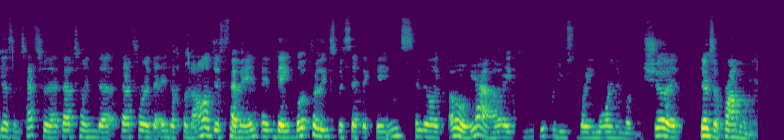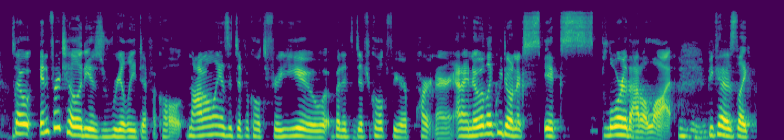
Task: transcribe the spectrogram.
doesn't test for that. That's when the that's where the endocrinologists come in and they look for these specific things and they're like, oh yeah, like you produce way more than what you should there's a problem there. So, infertility is really difficult. Not only is it difficult for you, but it's difficult for your partner. And I know, like, we don't ex- explore that a lot mm-hmm. because, like,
